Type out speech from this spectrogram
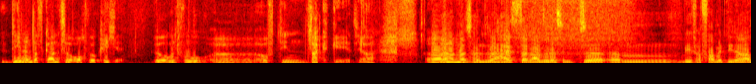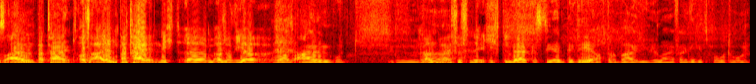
denen das Ganze auch wirklich irgendwo äh, auf den Sack geht, ja. ja, ähm, das heißt dann also, das sind äh, ähm, BVV-Mitglieder aus allen Parteien. Aus allen Parteien, nicht? Ähm, also wir. Also aus allen, gut. In, Man äh, weiß es nicht. Lichtenberg ist die NPD auch dabei, die will man vielleicht nicht ins Boot holen.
